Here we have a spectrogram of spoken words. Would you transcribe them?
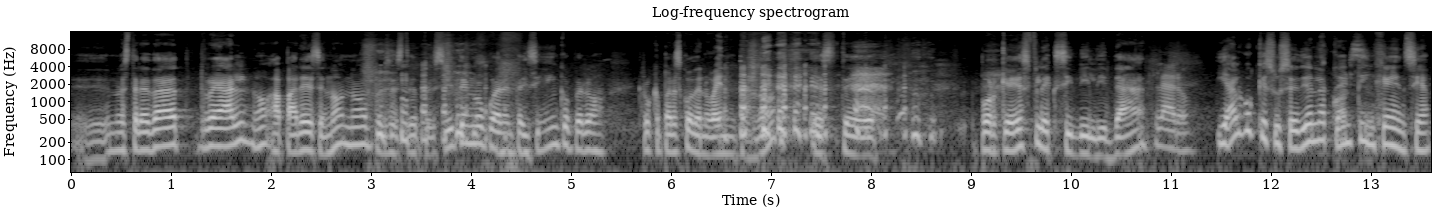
eh, nuestra edad real, ¿no? Aparece, ¿no? No, pues, este, pues sí tengo 45, pero creo que parezco de 90, ¿no? Este, porque es flexibilidad. Claro. Y algo que sucedió en la contingencia,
